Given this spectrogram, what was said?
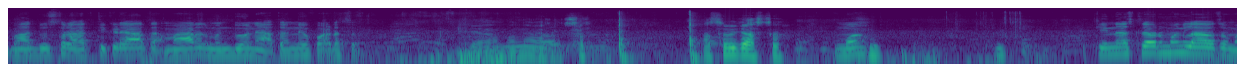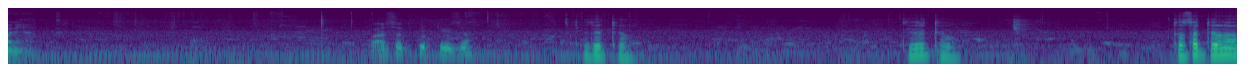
माझा दुसरा हात तिकडे आता महाराज म्हणजे दोन हाताने नाही पाडायचं या मला नाही माहिती. असं बी काय असतं मग ती नसल्यावर मग लावायचं म्हणे हात पार्सत कुठं तुझं तिथेच ठेव तिथेच ठेव तसंच ठेव ना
